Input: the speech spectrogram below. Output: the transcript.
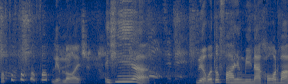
ฟบฟบฟบฟบเรียบร้อยไอ้เชี่ยเหนือวอเตอร์ไฟยังมีนาคอสว่ะ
